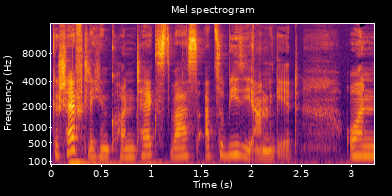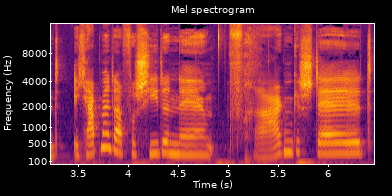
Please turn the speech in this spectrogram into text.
geschäftlichen Kontext, was Azubisi angeht. Und ich habe mir da verschiedene Fragen gestellt,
